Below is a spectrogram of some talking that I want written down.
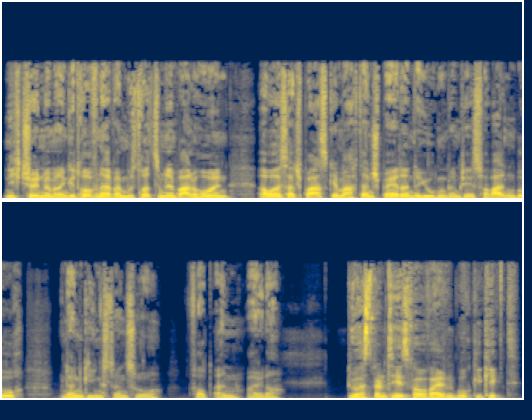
nicht schön, wenn man dann getroffen hat, man muss trotzdem den Ball holen, aber es hat Spaß gemacht, dann später in der Jugend beim TSV Waldenbuch und dann ging es dann so fortan weiter. Du hast beim TSV Waldenbuch gekickt.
